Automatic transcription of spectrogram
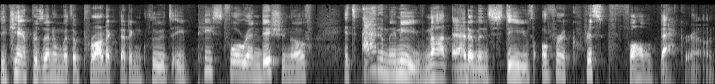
You can't present them with a product that includes a tasteful rendition of it's Adam and Eve, not Adam and Steve, over a crisp fall background.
